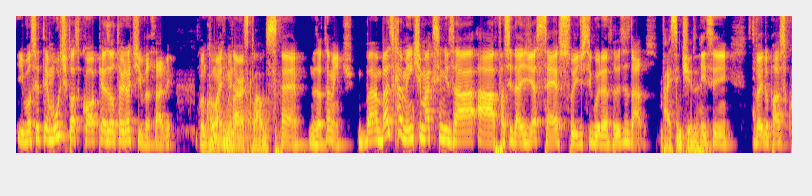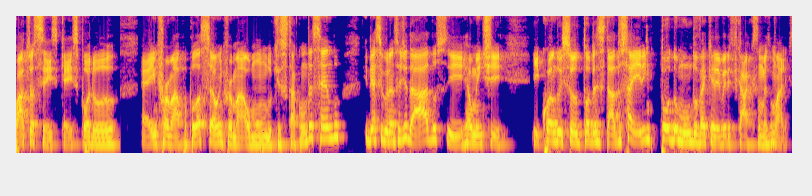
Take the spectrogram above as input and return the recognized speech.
e você ter múltiplas cópias alternativas, sabe? Quanto Coloca mais melhor. Várias clouds. É, exatamente. basicamente, maximizar a facilidade de acesso e de segurança desses dados. Faz sentido. Esse vai do passo 4 a 6, que é expor o. É, informar a população, informar o mundo que isso está acontecendo, e dar segurança de dados e realmente e quando isso, todos esses dados saírem, todo mundo vai querer verificar que são mesmo aliens.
